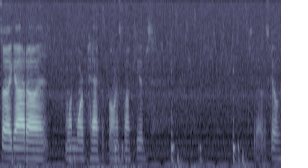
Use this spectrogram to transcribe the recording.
so I got uh, one more pack of bonus block cubes. See how this goes.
